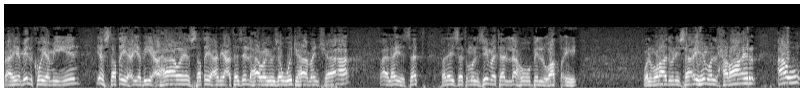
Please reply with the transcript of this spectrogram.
فهي ملك يمين يستطيع يبيعها ويستطيع أن يعتزلها ويزوجها من شاء فليست فليست ملزمة له بالوطء والمراد نسائهم الحرائر أو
